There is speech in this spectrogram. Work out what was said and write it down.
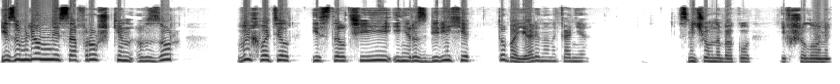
Изумленный Сафрошкин взор выхватил из толчии и неразберихи то боярина на коне, с мечом на боку и в шеломе,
